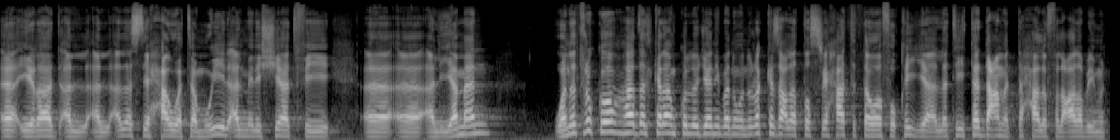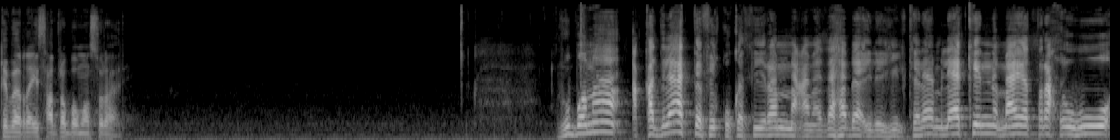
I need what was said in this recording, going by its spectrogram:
إيراد الأسلحة وتمويل الميليشيات في اليمن. ونتركه هذا الكلام كله جانبا ونركز على التصريحات التوافقية التي تدعم التحالف العربي من قبل الرئيس عبد الرب منصور هادي. ربما قد لا أتفق كثيرا مع ما ذهب إليه الكلام لكن ما يطرحه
